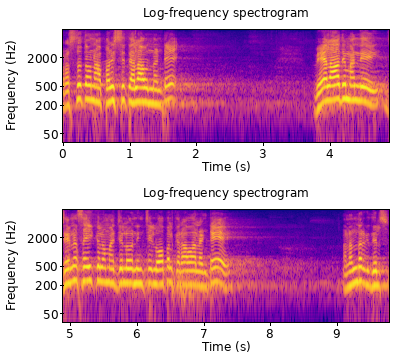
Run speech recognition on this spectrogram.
ప్రస్తుతం నా పరిస్థితి ఎలా ఉందంటే వేలాది మంది జన సైకిల మధ్యలో నుంచి లోపలికి రావాలంటే మనందరికీ తెలుసు.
